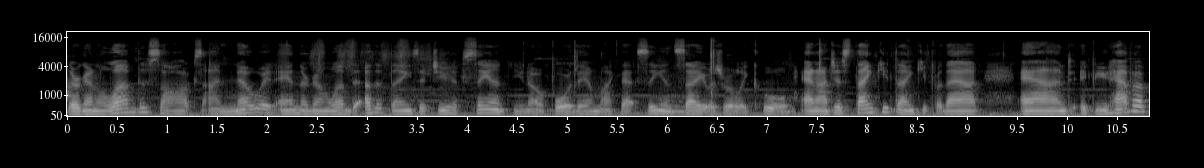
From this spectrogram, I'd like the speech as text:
They're going to love the socks. I know it. And they're going to love the other things that you have sent, you know, for them, like that See and Say was really cool. And I just thank you, thank you for that. And if you have a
